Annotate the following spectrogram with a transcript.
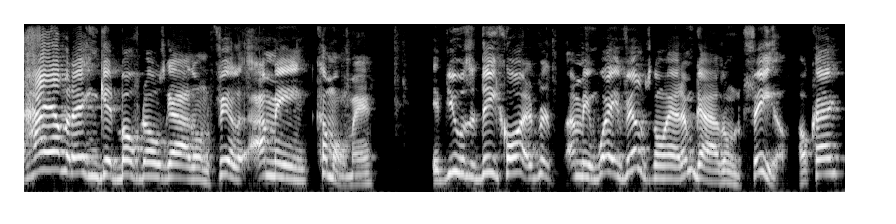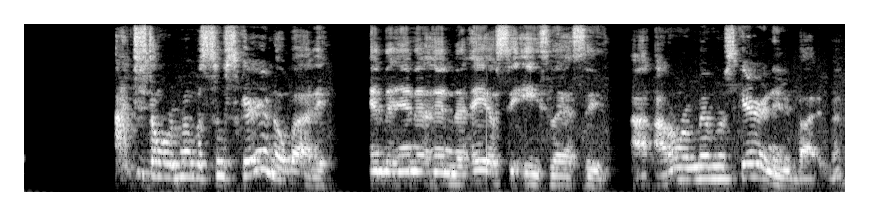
however they can get both those guys on the field, I mean, come on, man. If you was a decoy, I mean, Wade Phillips gonna have them guys on the field, okay? I just don't remember Suh scaring nobody in the in the in the AFC East last season. I, I don't remember scaring anybody, man.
